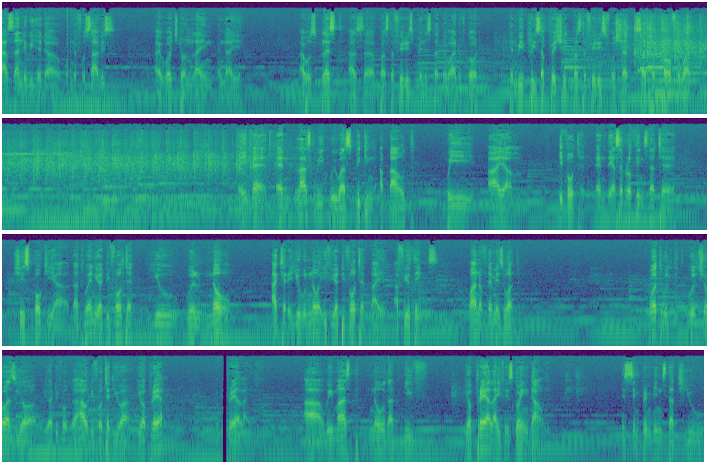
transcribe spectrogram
last Sunday we had a wonderful service. I watched online and I I was blessed as uh, Pastor Ferris ministered the word of God. Can we please appreciate Pastor Ferris for such, a powerful word? Amen. And last week we were speaking about we I am devoted, and there are several things that uh, she spoke here. That when you are devoted, you will know. Actually, you will know if you are devoted by a few things. One of them is what? What will will show us your your devo- how devoted you are? Your prayer, your prayer life uh, we must know that if your prayer life is going down, it simply means that you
